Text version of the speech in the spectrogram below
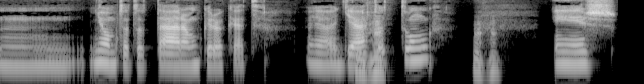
mm, nyomtatott áramköröket gyártottunk, uh-huh. Uh-huh. és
